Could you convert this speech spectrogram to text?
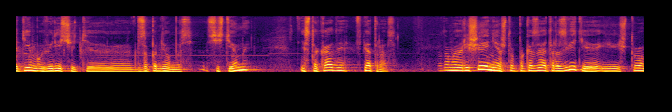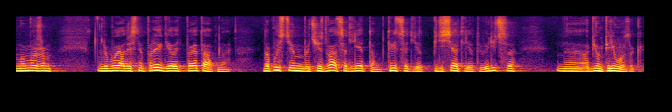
Хотим увеличить э, грузоподъемность системы эстакады в пять раз. Это мое решение, чтобы показать развитие и что мы можем любой адресный проект делать поэтапно. Допустим, через 20 лет, там, 30 лет, 50 лет увеличится э, объем перевозок.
